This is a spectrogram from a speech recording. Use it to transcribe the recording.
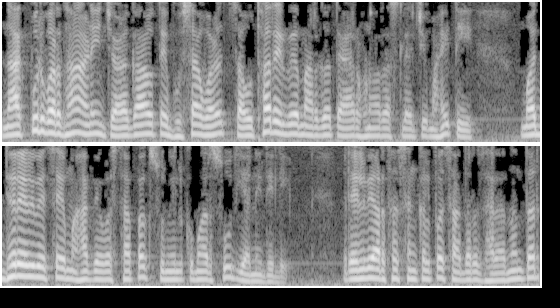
नागपूर वर्धा आणि जळगाव ते भुसावळ चौथा रेल्वे मार्ग तयार होणार असल्याची माहिती मध्य रेल्वेचे महाव्यवस्थापक सुनील कुमार सूद यांनी दिली. रेल्वे अर्थसंकल्प सादर झाल्यानंतर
